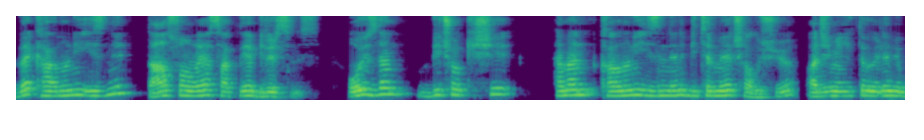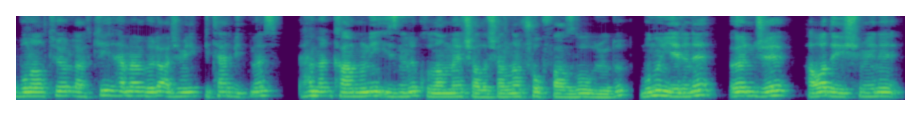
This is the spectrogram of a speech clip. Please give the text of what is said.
Ve kanuni izni daha sonraya saklayabilirsiniz. O yüzden birçok kişi hemen kanuni izinlerini bitirmeye çalışıyor. Acemilikte öyle bir bunaltıyorlar ki hemen böyle acemilik biter bitmez hemen kanuni iznini kullanmaya çalışanlar çok fazla oluyordu. Bunun yerine önce hava değişimini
